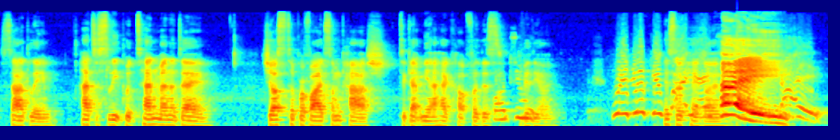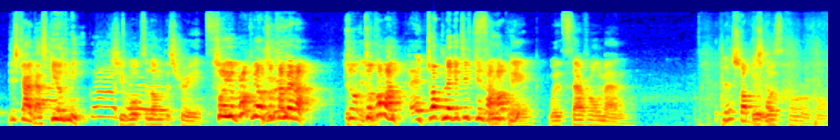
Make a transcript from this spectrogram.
sadly, had to sleep with 10 men a day just to provide some cash to get me a haircut for this Continue. video. Will you keep It's okay though. Hey! This child has killed me. She walked along the street. So you brought me onto camera to, to come and uh, talk negative things about me? sleeping with several men. Let's stop this. It now. was horrible.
